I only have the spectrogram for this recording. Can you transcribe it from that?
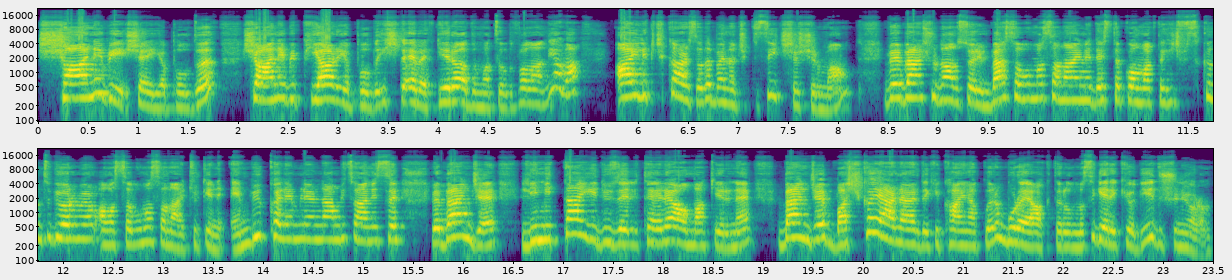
şahane bir şey yapıldı. Şahane bir PR yapıldı. İşte evet geri adım atıldı falan diye ama aylık çıkarsa da ben açıkçası hiç şaşırmam. Ve ben şuradan söyleyeyim. Ben savunma sanayine destek olmakta hiçbir sıkıntı görmüyorum ama savunma sanayi Türkiye'nin en büyük kalemlerinden bir tanesi ve bence limitten 750 TL almak yerine bence başka yerlerdeki kaynakların buraya aktarılması gerekiyor diye düşünüyorum.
